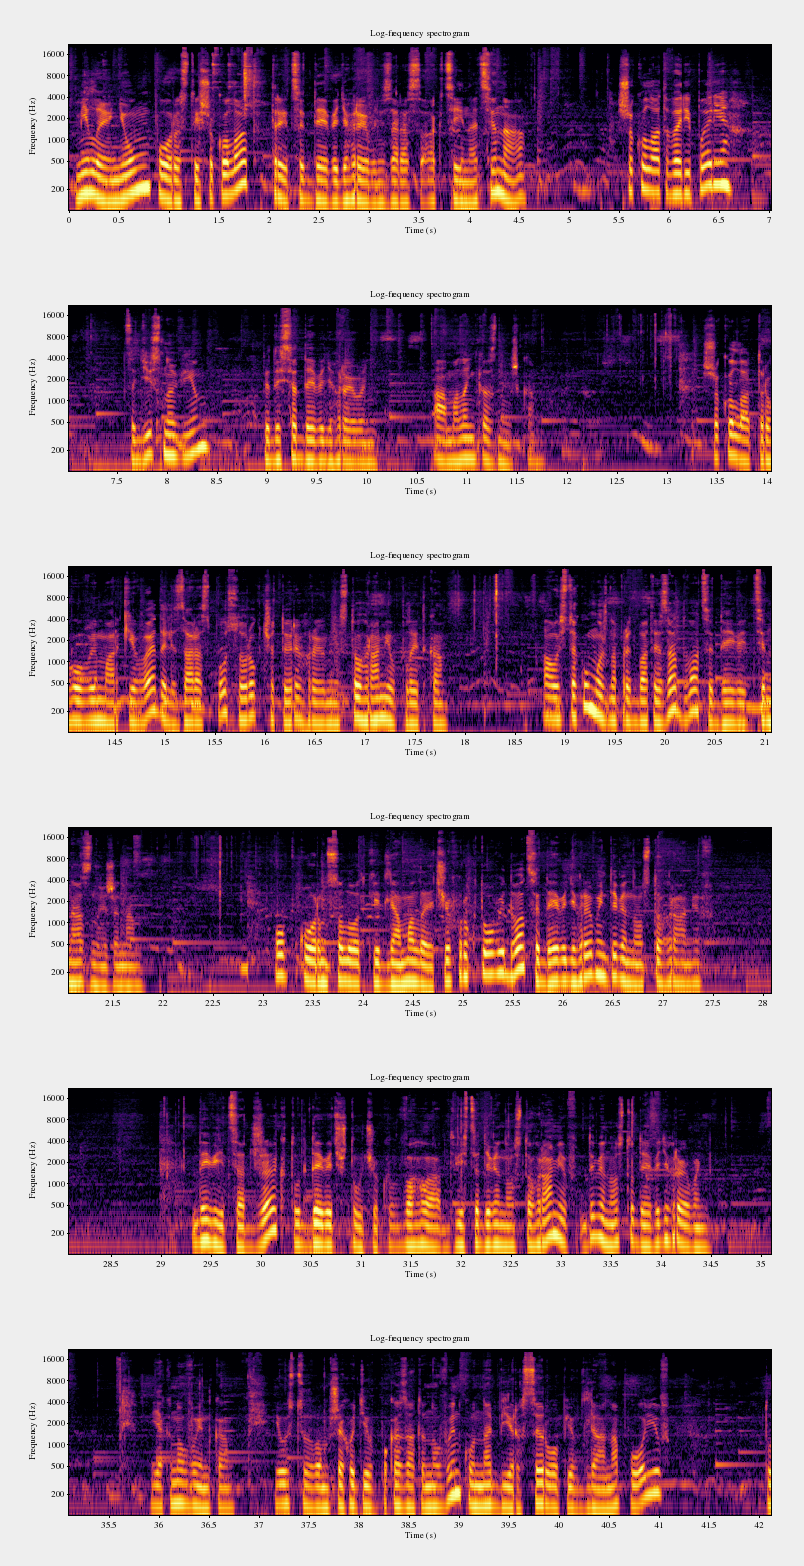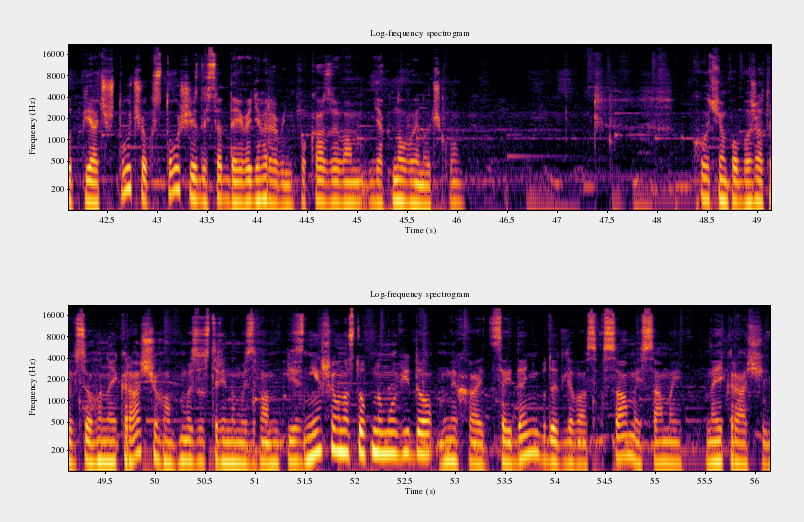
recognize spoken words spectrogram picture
Міленіум пористий шоколад 39 гривень. Зараз акційна ціна. Шоколад Вері Пері. Це дійсно він. 59 гривень. А, маленька знижка. Шоколад торгової марки Ведель зараз по 44 гривні, 100 грамів плитка. А ось таку можна придбати за 29, ціна знижена. Попкорн солодкий для малечі фруктовий 29 гривень 90 грамів. Дивіться, Джек, тут 9 штучок, вага 290 грамів, 99 гривень. Як новинка. І ось цю вам ще хотів показати новинку. Набір сиропів для напоїв. Тут 5 штучок, 169 гривень. Показую вам як новиночку. Хочемо побажати всього найкращого. Ми зустрінемось з вами пізніше в наступному відео. Нехай цей день буде для вас самий-самий найкращий.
